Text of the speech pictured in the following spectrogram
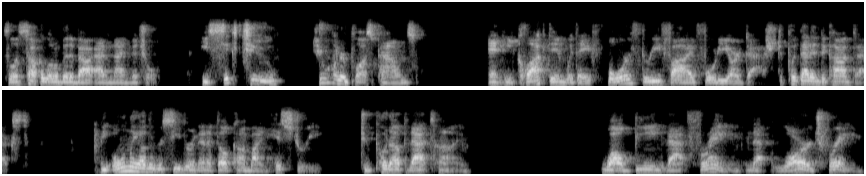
So let's talk a little bit about Adonai Mitchell. He's 6'2, 200 plus pounds, and he clocked in with a 4.35 40 yard dash. To put that into context, the only other receiver in NFL combine history to put up that time while being that frame, in that large frame,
